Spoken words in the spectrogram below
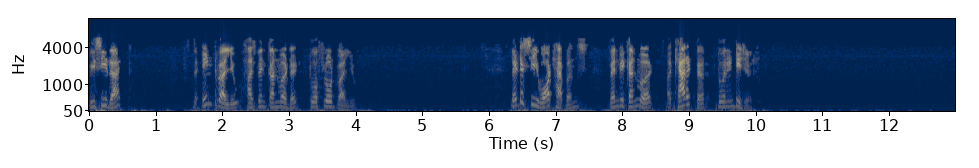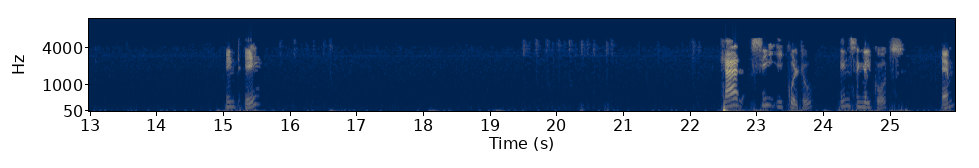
We see that the int value has been converted to a float value. Let us see what happens when we convert a character to an integer. Int a. Char c equal to in single quotes m.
